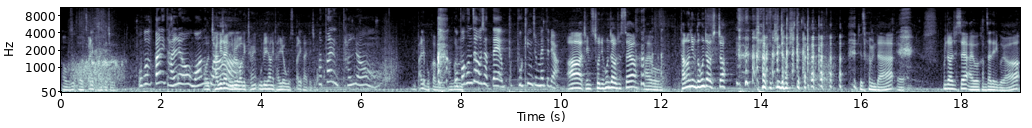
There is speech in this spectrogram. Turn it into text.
어, 어 빨리 가야 돼 지금. 오빠 빨리 달려. 뭐 하는 어, 거야? 자기장이 우리를 향해 장- 우리를 향해 달려오고 있어. 빨리 가야 돼 지금. 아 빨리 달려. 빨리 못 가면 안 그러면. 오빠 혼자 오셨대. 부- 부킹 좀 해드려. 아 제임스 톤이 혼자 오셨어요? 아이고 단호님도 혼자 오셨죠? 자 부킹 좀 합시다. 죄송합니다. 예. 혼자 오셨어요? 아이고 감사드리고요.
